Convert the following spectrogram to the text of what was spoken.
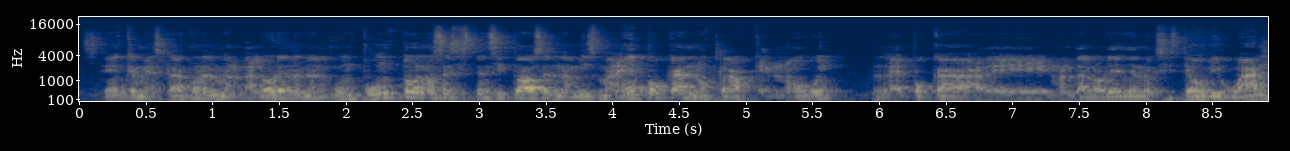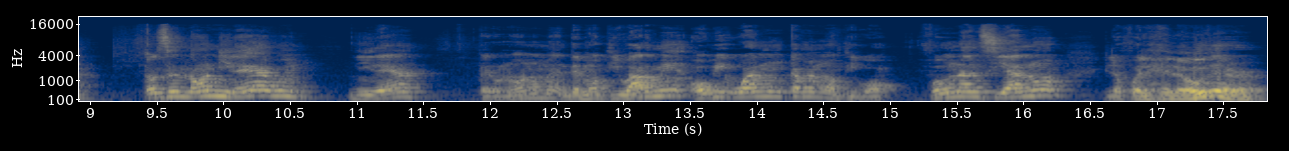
Se tienen que mezclar con el Mandalorian en algún punto. No sé si estén situados en la misma época. No, claro que no, güey. En la época de Mandalorian ya no existía Obi-Wan. Entonces, no, ni idea, güey. Ni idea. Pero no, no me. De motivarme, Obi-Wan nunca me motivó. Fue un anciano y lo fue el Hello there.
